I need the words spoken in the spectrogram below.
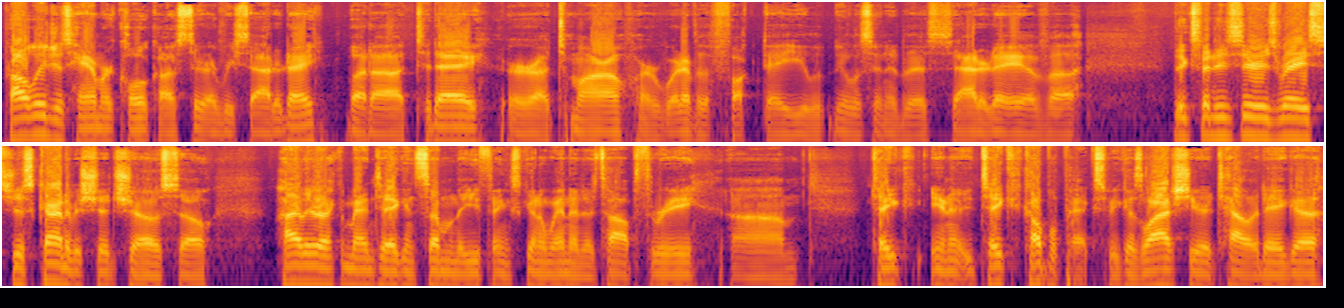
Probably just hammer Cole Custer every Saturday, but uh, today or uh, tomorrow or whatever the fuck day you, you listen to this Saturday of uh, the Xfinity Series race, just kind of a shit show. So highly recommend taking someone that you think is going to win in the top three. Um, take you know take a couple picks because last year at Talladega,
